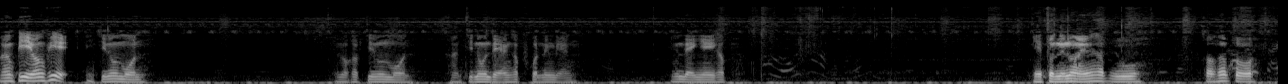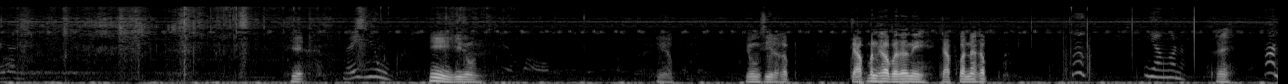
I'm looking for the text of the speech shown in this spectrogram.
วางพี่วางพี่กินนู่นโมนเห็นไหมครับกินนู่นโมนอ่ากินนู่นแดงครับคนแดงแดงๆกินนู่นแดงไงครับนี่ต้นน้อยๆนะครับ อยู่สองสามตัวนี่กินนู่นนี่ครับอยุงสีแหละครับ จับมันเข้าไปแล้วนี่จับก่อนนะครับยังอะนะเฮ้ยฮัน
